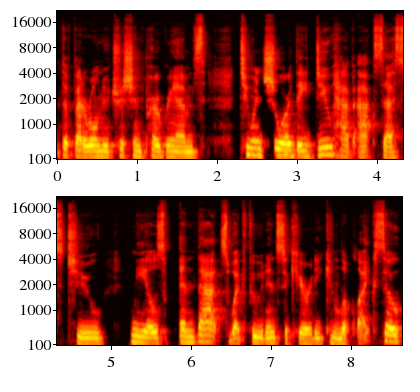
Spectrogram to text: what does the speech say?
the federal nutrition programs to mm-hmm. ensure they do have access to meals. And that's what food insecurity can look like. So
